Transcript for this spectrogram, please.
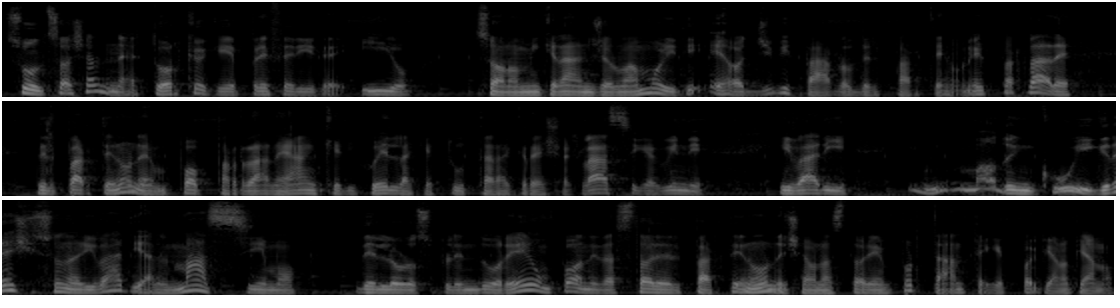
sul social network che preferite io sono Michelangelo Mammoliti e oggi vi parlo del Partenone. Il parlare del Partenone è un po' parlare anche di quella che è tutta la Grecia classica, quindi i vari il modo in cui i greci sono arrivati al massimo del loro splendore e un po' nella storia del Partenone c'è una storia importante che poi piano piano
